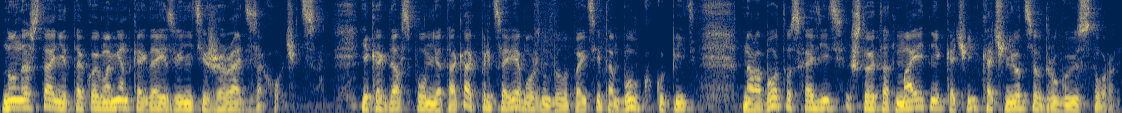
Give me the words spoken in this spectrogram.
но настанет такой момент, когда, извините, жрать захочется. И когда вспомнят, а как при царе можно было пойти там булку купить, на работу сходить, что этот маятник качнется в другую сторону.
